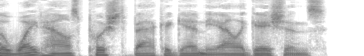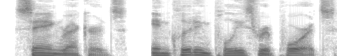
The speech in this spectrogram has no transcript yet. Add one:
the White House pushed back again the allegations, saying records, including police reports,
